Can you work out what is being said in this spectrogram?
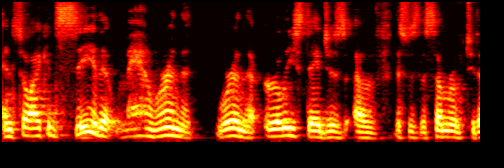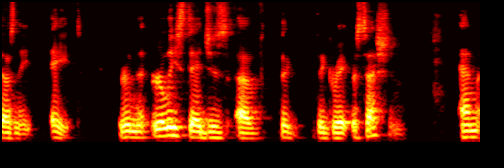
And so I could see that, man, we're in the we're in the early stages of this was the summer of 2008. We're in the early stages of the, the Great Recession. And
